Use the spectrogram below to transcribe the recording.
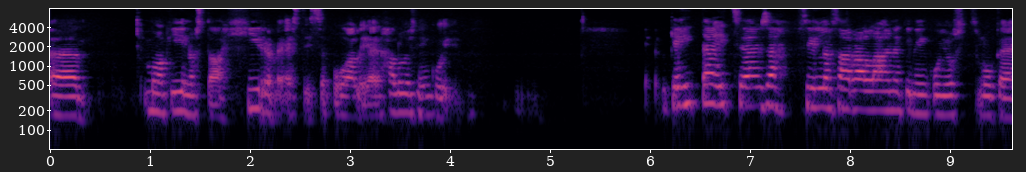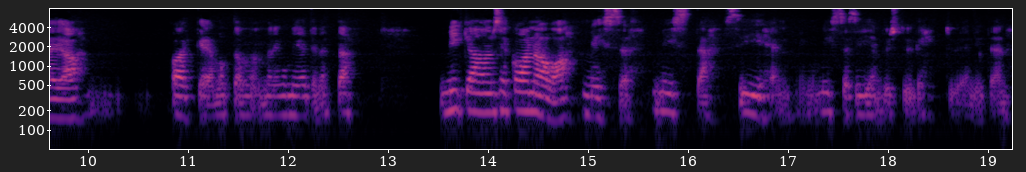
öö, mua kiinnostaa hirveästi se puoli ja haluaisi niinku kehittää itseänsä sillä saralla ainakin niinku just lukea ja kaikkea, mutta mä, mä niinku mietin, että mikä on se kanava, missä, mistä siihen, niin missä siihen pystyy kehittyä eniten.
